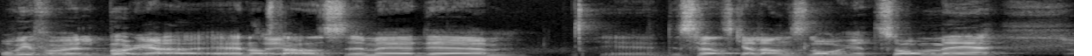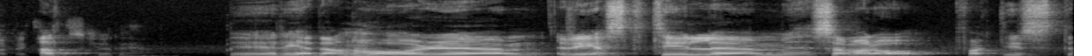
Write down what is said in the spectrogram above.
och vi får väl börja eh, någonstans med eh, det svenska landslaget som eh, att, redan har rest till Samara. Faktiskt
